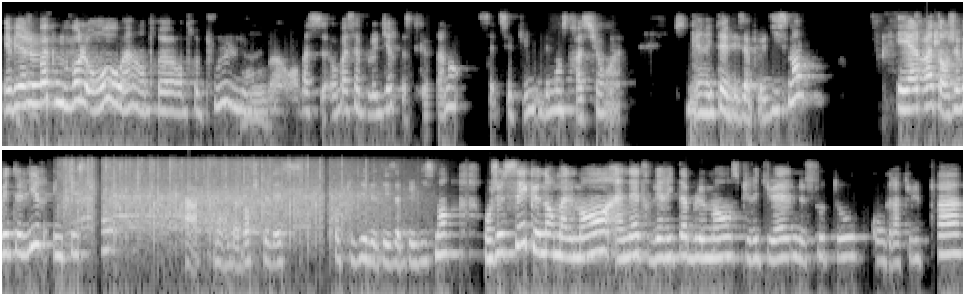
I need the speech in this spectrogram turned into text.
Eh bien, je vois que nous volons haut hein, entre, entre poules. On va, on va s'applaudir parce que vraiment, c'est une démonstration hein, qui méritait des applaudissements. Et alors, attends, je vais te lire une question. Ah, non, d'abord, je te laisse profiter de tes applaudissements. Bon, je sais que normalement, un être véritablement spirituel ne s'auto-congratule pas,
